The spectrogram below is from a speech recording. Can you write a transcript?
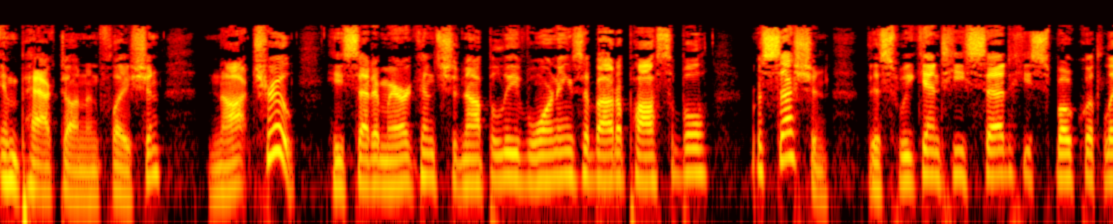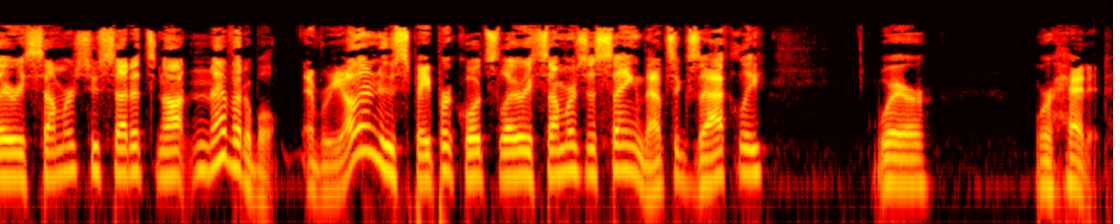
impact on inflation. Not true. He said Americans should not believe warnings about a possible recession. This weekend, he said he spoke with Larry Summers, who said it's not inevitable. Every other newspaper quotes Larry Summers as saying that's exactly where we're headed.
